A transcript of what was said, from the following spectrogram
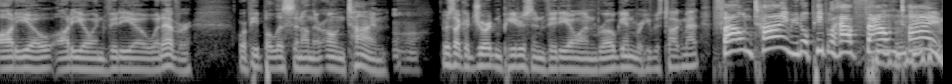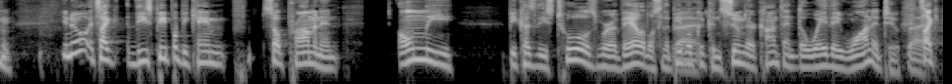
audio, audio and video, whatever, where people listen on their own time. There was like a Jordan Peterson video on Rogan where he was talking about found time. You know, people have found time. you know, it's like these people became so prominent only because these tools were available so that people Right. could consume their content the way they wanted to. Right. It's like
